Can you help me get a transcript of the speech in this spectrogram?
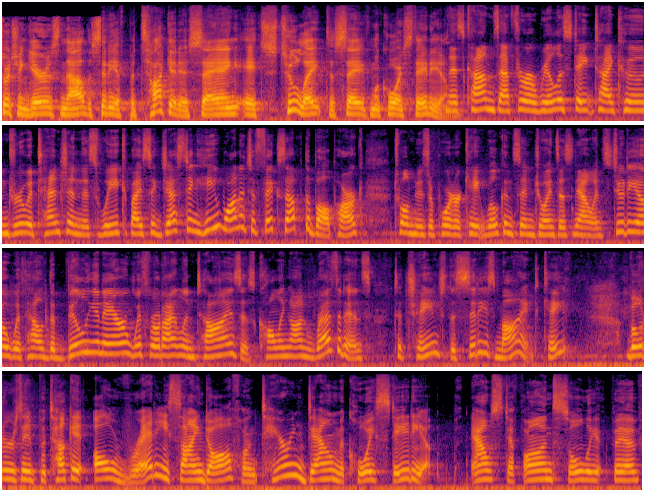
Switching gears now, the city of Pawtucket is saying it's too late to save McCoy Stadium. This comes after a real estate tycoon drew attention this week by suggesting he wanted to fix up the ballpark. 12 News reporter Kate Wilkinson joins us now in studio with how the billionaire with Rhode Island ties is calling on residents to change the city's mind. Kate? Voters in Pawtucket already signed off on tearing down McCoy Stadium. Now Stefan Soloviev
